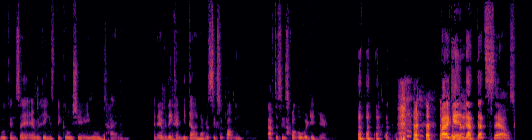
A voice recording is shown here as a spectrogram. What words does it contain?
who can say everything is negotiable in Thailand, and everything can be done after six o'clock in, after six o'clock over dinner. But again, that that's sales.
